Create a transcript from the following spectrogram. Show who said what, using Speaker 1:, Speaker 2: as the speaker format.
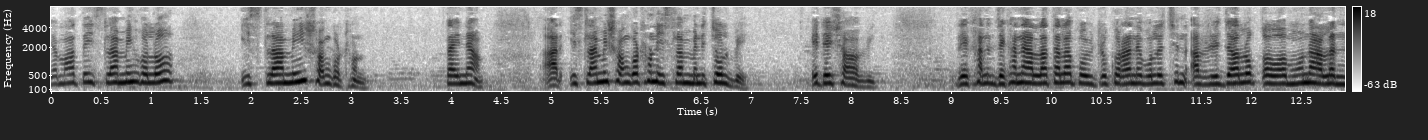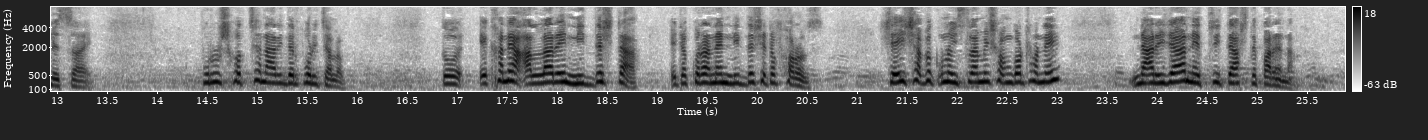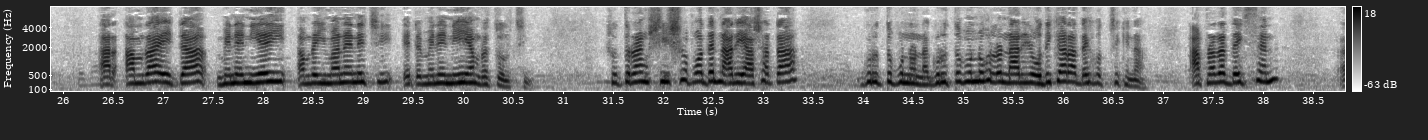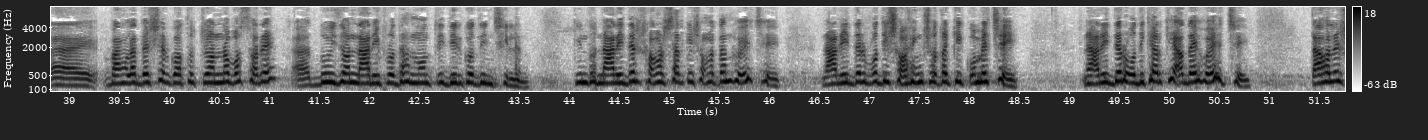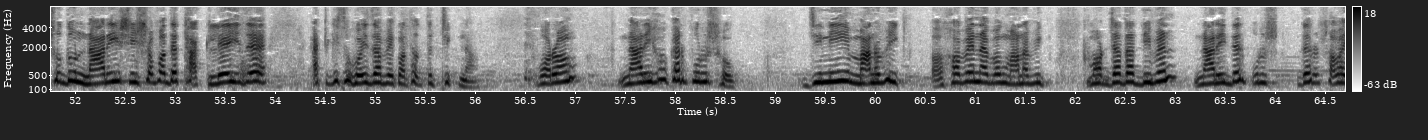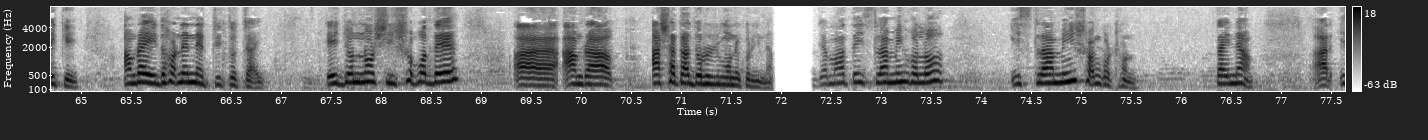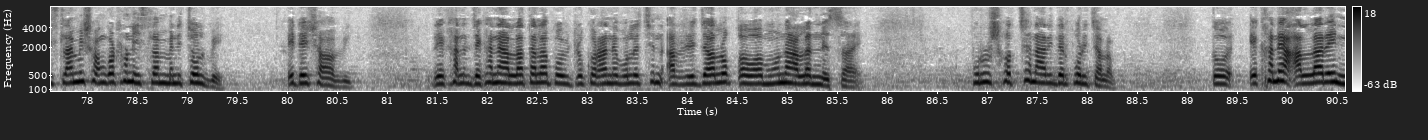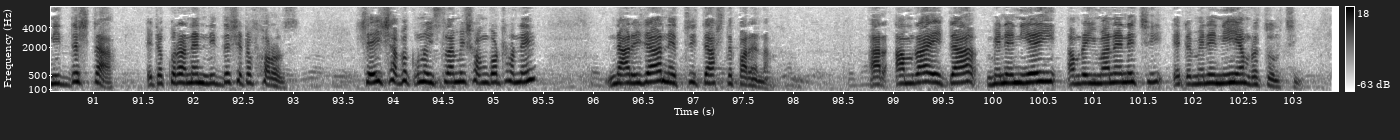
Speaker 1: জামাতে ইসলামী হলো ইসলামী সংগঠন, তাই না? আর ইসলামী সংগঠন ইসলাম মেনে চলবে, এটাই স্বাভাবিক। যেখানে যেখানে আল্লাহ তালা পবিত্র কোরআনে বলেছেন আর রেজাল মোনা আল্লাহ পুরুষ হচ্ছে নারীদের পরিচালক। তো এখানে আল্লাহর এই নির্দেশটা, এটা কোরআনের নির্দেশ, এটা ফরজ। সেই হিসাবে কোনো ইসলামী সংগঠনে নারীরা নেতৃত্বে আসতে পারে না। আর আমরা এটা মেনে নিয়েই আমরা ইমান এনেছি, এটা মেনে নিয়েই আমরা চলছি। সুতরাং শীর্ষ পদে নারী আসাটা গুরুত্বপূর্ণ না। গুরুত্বপূর্ণ হলো নারীর অধিকার আদায় হচ্ছে কিনা। আপনারা দেখছেন বাংলাদেশের গত চুয়ান্ন বছরে দুইজন নারী প্রধানমন্ত্রী দীর্ঘদিন ছিলেন। কিন্তু নারীদের সমস্যার কি সমাধান হয়েছে? নারীদের প্রতি সহিংসতা কি কমেছে? নারীদের অধিকার কি আদায় হয়েছে? তাহলে শুধু নারী শীর্ষ পদে থাকলেই যে একটা কিছু হয়ে যাবে, কথা তো ঠিক না। বরং নারী হোক আর পুরুষ হোক, যিনি মানবিক হবেন এবং মানবিক মর্যাদা দিবেন, নারীদের, পুরুষদের সবাইকে আমরা এই ধরনের নেতৃত্ব চাই। এই জন্য শীর্ষ পদে আমরা আশাটা জরুরি মনে করি না। জামাতে ইসলামী হলো ইসলামী সংগঠন, তাই না? আর ইসলামী সংগঠন ইসলাম মেনে চলবে, এটাই স্বাভাবিক। যেখানে যেখানে আল্লাহ তালা পবিত্র কোরআনে বলেছেন, আর রেজাল মোনা আল্লাহ নেশায় পুরুষ হচ্ছে নারীদের পরিচালক। তো এখানে আল্লাহর এই নির্দেশটা, এটা কোরআনের নির্দেশ, এটা ফরজ। সেই হিসাবে কোনো ইসলামী সংগঠনে নারীরা নেতৃত্বে আসতে পারে না। আর আমরা এটা মেনে নিয়েই আমরা ইমান এনেছি, এটা মেনে নিয়েই আমরা চলছি।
